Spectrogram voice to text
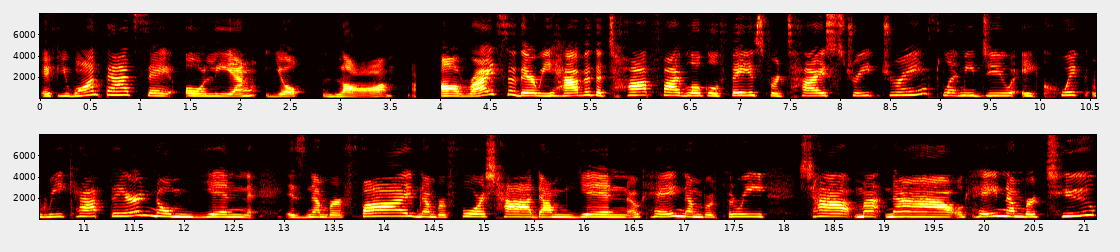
if you want that, say o liang yok la. All right, so there we have it, the top five local faves for Thai street drinks. Let me do a quick recap there. Nom Yen is number five. Number four, Cha Dam Yen. Okay, number three, Cha Ma Na. Okay, number two,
